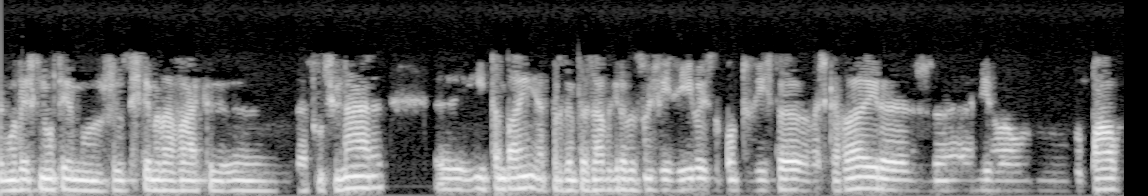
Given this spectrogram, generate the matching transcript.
uma vez que não temos o sistema da AVAC eh, a funcionar, eh, e também apresenta já degradações visíveis do ponto de vista das cadeiras, a nível do palco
